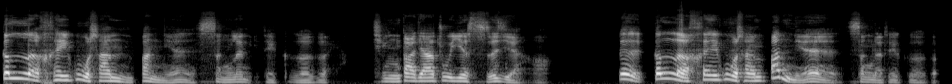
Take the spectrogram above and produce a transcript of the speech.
跟了黑固山半年，生了你这哥哥呀。请大家注意时间啊！这跟了黑固山半年，生了这哥哥，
